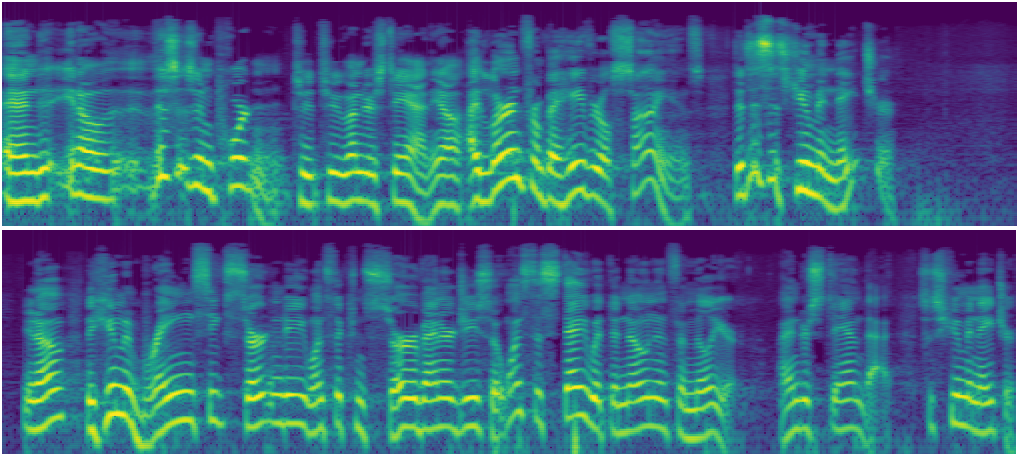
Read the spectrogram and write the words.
And, you know, this is important to, to understand. You know, I learned from behavioral science that this is human nature. You know, the human brain seeks certainty, wants to conserve energy, so it wants to stay with the known and familiar. I understand that. This is human nature.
